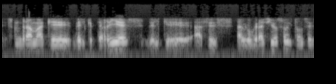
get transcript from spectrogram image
Es un drama que del que te ríes, del que haces algo gracioso, entonces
